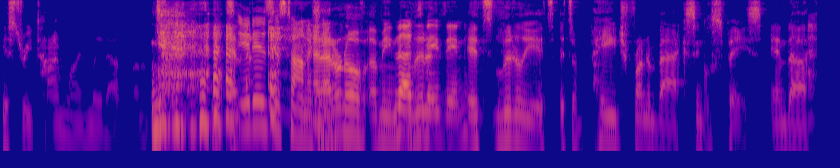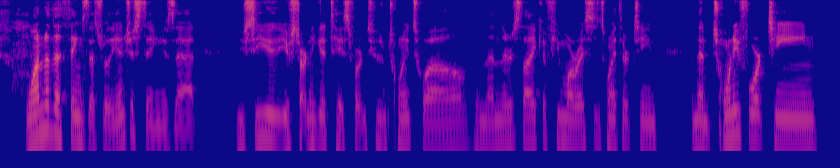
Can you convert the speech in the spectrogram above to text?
history timeline laid out in front of us. and, it is astonishing. And I don't know if I mean that's amazing. It's literally it's it's a page front and back, single space. And uh, one of the things that's really interesting is that you see you're starting to get a taste for it in 2012, and then there's like a few more races in 2013, and then 2014,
